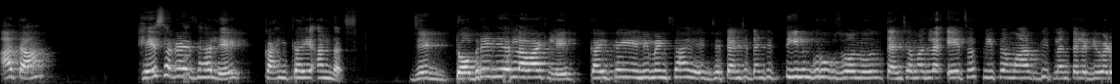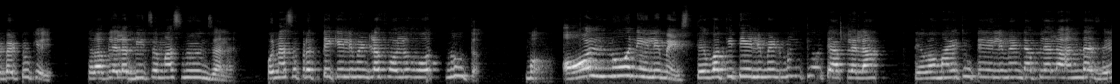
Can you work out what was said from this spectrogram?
आता हे सगळे झाले काही काही अंदाज. जे डॉब्रेनियरला वाटले काही काही एलिमेंट्स आहेत जे त्यांचे त्यांचे तीन ग्रुप बनवून त्यांच्यामधला एचा सीचा मास घेतला आणि त्याला डिवाइड बाय टू केले. तर आपल्याला बीचं मास मिळून जाणार. पण असं प्रत्येक एलिमेंटला फॉलो होत नव्हतं. मग ऑल नोन एलिमेंट्स तेव्हा किती एलिमेंट माहिती होते आपल्याला? तेव्हा माहीत होते एलिमेंट आपल्याला अंदाजे?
